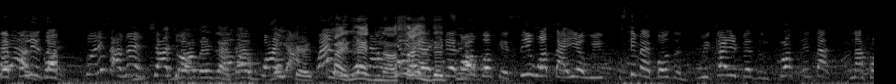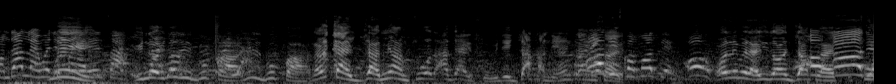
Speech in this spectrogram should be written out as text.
the, the, the police are police are not in charge of, of, fire. When My leg now, side they, they go bucket. See water here. We see my bosom. We carry basin cross enter. Now from that line where the fire enter. you know you know this buffer this buffer na wetin i jack me and two other guys so we dey jack and dey enter All inside these comot them. Oh, only me like you don jack Oh, like all two these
